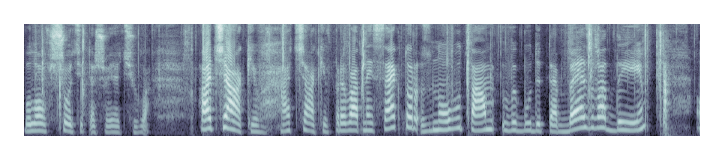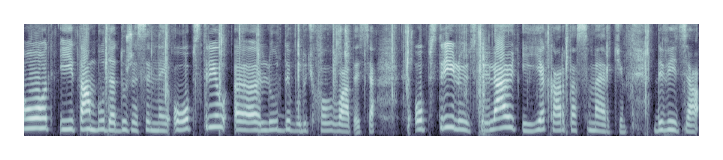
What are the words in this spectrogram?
була в шоці, те, що я чула. Очаків, Очаків, приватний сектор. Знову там ви будете без води. От, і там буде дуже сильний обстріл. Е, люди будуть ховатися. Обстрілюють, стріляють, і є карта смерті. Дивіться,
